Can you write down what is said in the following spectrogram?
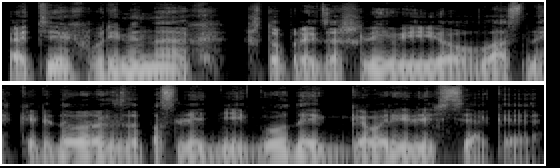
О тех временах, что произошли в ее властных коридорах за последние годы, говорили всякое.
